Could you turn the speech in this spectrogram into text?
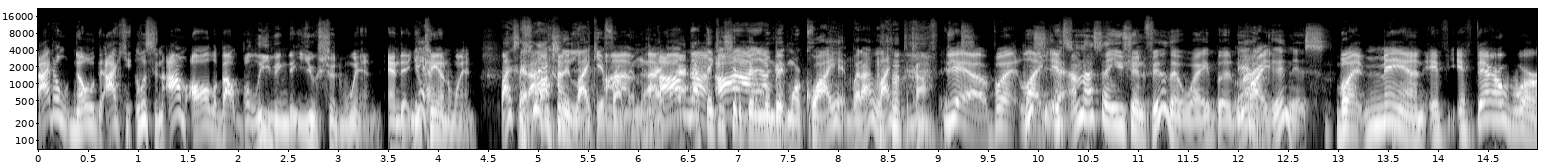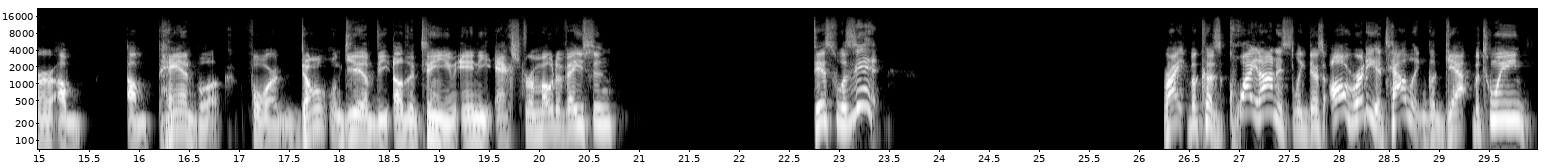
I don't know that I can listen. I'm all about believing that you should win and that you Yeah. can win. Like I said, I actually like it from him. I, I'm I, I not- think he should have been a I- little bit more quiet, but I like the confidence. Yeah, but like should- it's I'm not saying you shouldn't feel that way, but my Right. goodness, But man, if if there were a a handbook for don't give the other team any extra motivation, this was it. Right? Because quite honestly, there's already a talent gap between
